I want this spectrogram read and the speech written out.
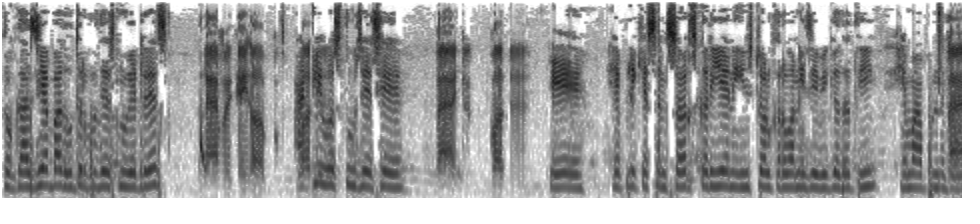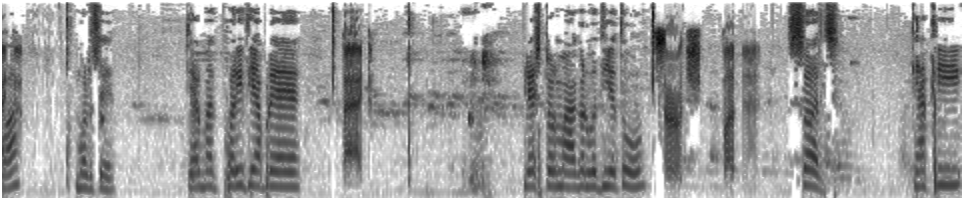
તો ગાઝિયાબાદ ઉત્તર પ્રદેશનું એડ્રેસ. આટલી. વસ્તુ જે છે. એ એપ્લિકેશન સર્ચ કરીએ અને ઇન્સ્ટોલ કરવાની જે વિગત હતી એમાં આપણને જોવા મળશે ત્યારબાદ ફરીથી આપણે પ્લે સ્ટોરમાં આગળ વધીએ તો સર્ચ ત્યાંથી.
